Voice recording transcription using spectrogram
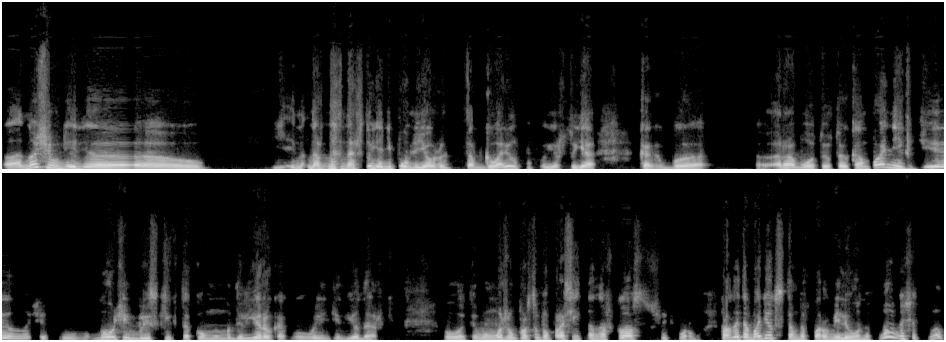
А, ну, в общем, э, на, на, на что я не помню, я уже там говорил, что я как бы э, работаю в той компании, где значит, мы очень близки к такому модельеру, как Валентин Юдашкин. Вот. И мы можем просто попросить на наш класс шить форму. Правда, это обойдется там до пару миллионов. Ну, значит, ну,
